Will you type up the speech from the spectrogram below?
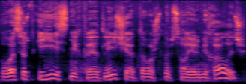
у вас все-таки есть некоторые отличия от того, что написал Юрий Михайлович,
